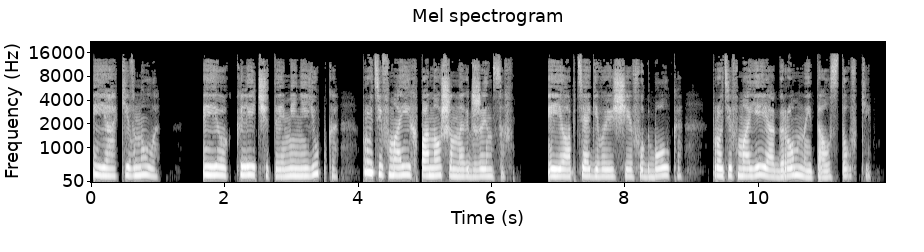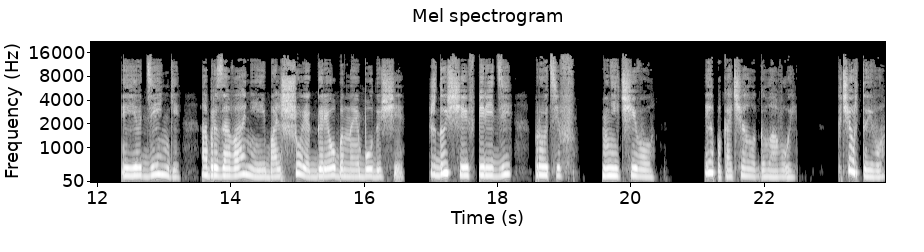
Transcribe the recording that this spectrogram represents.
я кивнула. Ее клетчатая мини-юбка против моих поношенных джинсов, ее обтягивающая футболка против моей огромной толстовки, ее деньги, образование и большое грёбаное будущее, ждущее впереди против ничего. Я покачала головой. К черту его,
